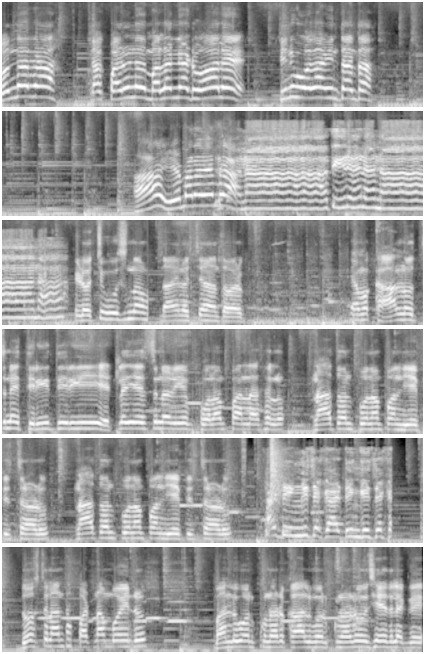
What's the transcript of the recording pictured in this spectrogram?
తొందరరా. నాకు పని ఉన్నది మళ్ళీ నాడు పోవాలి. తిని పోదాం ఇంత అంత ఏమన్నా ఇక్కడ వచ్చి కూర్చుందాం. దాని వచ్చేంత వరకు. ఏమో కాళ్ళు నొత్తున్నాయి తిరిగి తిరిగి ఎట్లా చేస్తున్నారు ఈ పొలం పనులు అసలు? నాతో పొలం పనులు చేపిస్తున్నాడు. నాతో పొలం పనులు చేపిస్తున్నాడు. దోస్తులంతా పట్నం పోయినరు బండ్లు కొనుక్కున్నారు కాళ్ళు కొనుక్కున్నారు చేతులకు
